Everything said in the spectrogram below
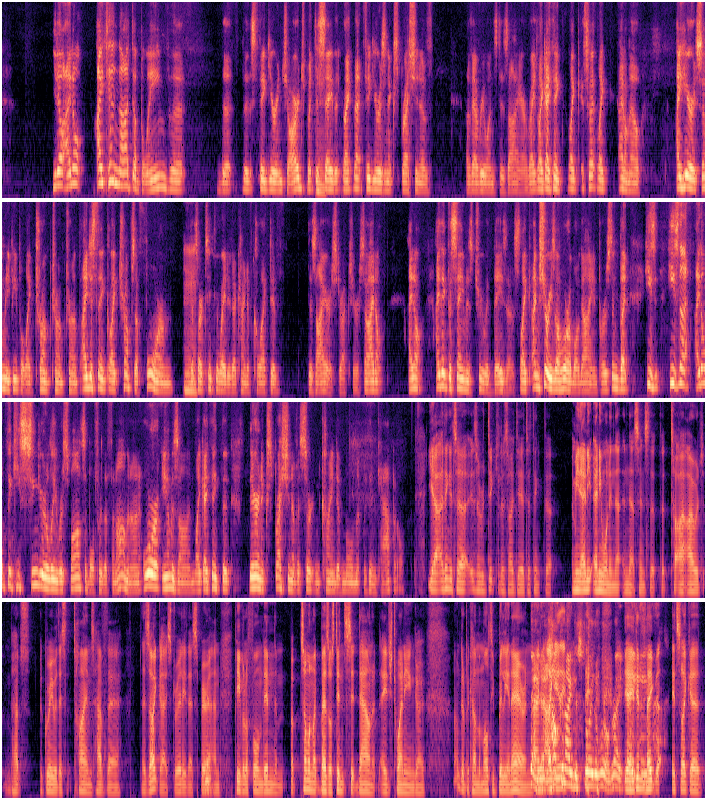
you know, I don't. I tend not to blame the the this figure in charge, but to mm. say that right, that figure is an expression of of everyone's desire, right? Like I think like like I don't know. I hear so many people like Trump, Trump, Trump. I just think like Trump's a form mm. that's articulated a kind of collective desire structure. So I don't, I don't, I think the same is true with Bezos. Like I'm sure he's a horrible guy in person, but he's he's not. I don't think he's singularly responsible for the phenomenon or Amazon. Like I think that they're an expression of a certain kind of moment within capital. Yeah, I think it's a it's a ridiculous idea to think that. I mean, any anyone in that in that sense that that I, I would perhaps agree with this that times have their their zeitgeist, really, their spirit, mm. and people are formed in them. But someone like Bezos didn't sit down at age 20 and go, I'm going to become a multi-billionaire. And yeah, you know, yeah. Like, how it, can I destroy the world? Right. yeah, he didn't and, make that. It's like a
